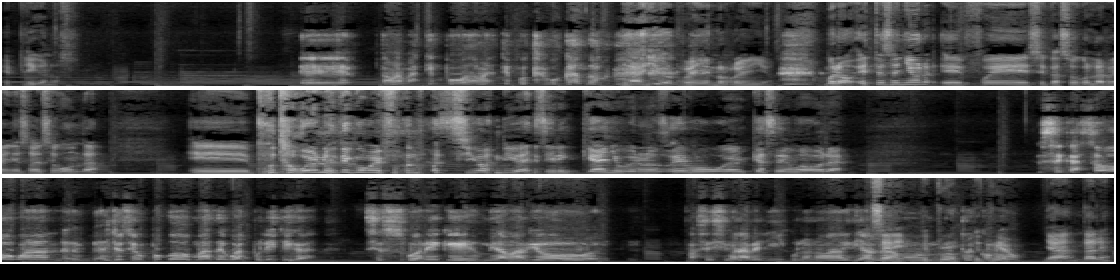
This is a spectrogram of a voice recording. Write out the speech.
Explícanos. Eh, dame más tiempo, dame más tiempo, estoy buscando. Ah, yo, relleno, relleno. Bueno, este señor eh, fue, se casó con la reina Isabel II. Eh, puta, weón, no tengo más información. Iba a decir en qué año, pero no sé, weón, ¿qué hacemos ahora? Se casó, weón. Yo sé un poco más de weas políticas. Se supone que mi mamá vio, no sé si una película, ¿no? Hoy día hablamos. Ya, dale.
